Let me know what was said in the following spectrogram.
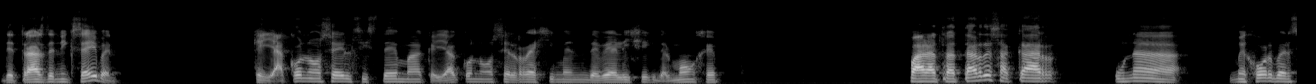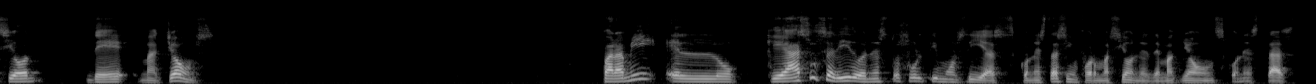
detrás de Nick Saban, que ya conoce el sistema, que ya conoce el régimen de Belichick, del monje, para tratar de sacar una mejor versión de Mac Jones. Para mí, lo que ha sucedido en estos últimos días con estas informaciones de Mac Jones, con, estas,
